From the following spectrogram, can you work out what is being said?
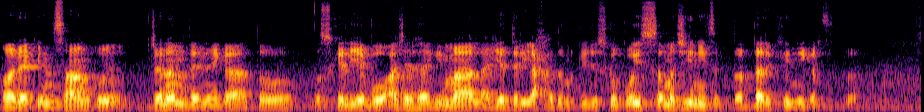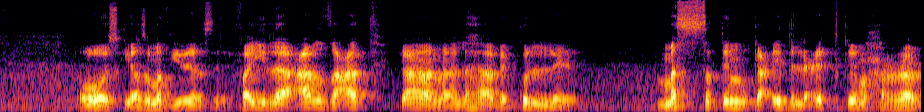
اور ایک انسان کو جنم دینے کا تو اس کے لیے وہ اجر ہے کہ ما لا یدری احد ان کی جس کو کوئی سمجھ ہی نہیں سکتا، درک ہی نہیں کر سکتا۔ وہ اس کی عظمت کی وجہ سے فعید ارضعت کان لہا بکل مستن کا عدل عتق محرر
